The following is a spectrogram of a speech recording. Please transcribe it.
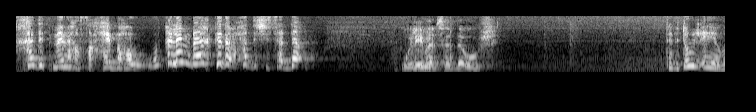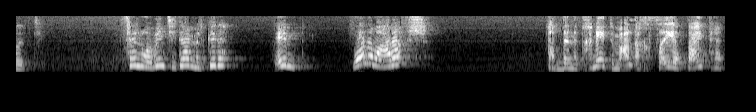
خدت منها صاحبها وكلام بايخ كده محدش يصدقه. وليه ما نصدقوش؟ انت بتقول إيه يا وجدي سلوى بنتي تعمل كده؟ إمتى؟ وأنا ما أعرفش. طب ده أنا اتخانقت مع الأخصائية بتاعتها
